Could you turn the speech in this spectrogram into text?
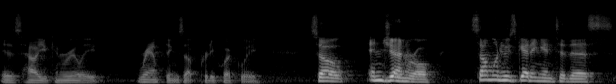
is how you can really ramp things up pretty quickly. So, in general, someone who's getting into this,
